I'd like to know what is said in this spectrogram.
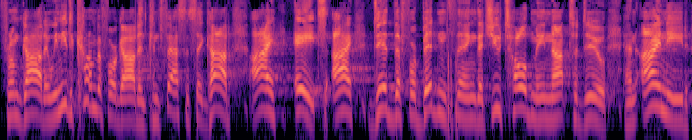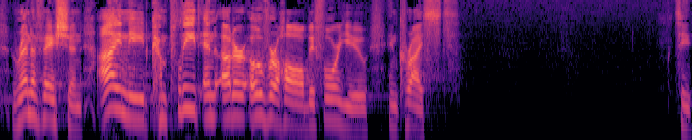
from God, and we need to come before God and confess and say, God, I ate. I did the forbidden thing that you told me not to do, and I need renovation. I need complete and utter overhaul before you in Christ. See,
